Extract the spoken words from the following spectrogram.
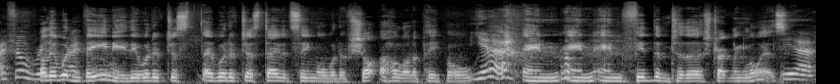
i feel really Well, there wouldn't be any. There would have just they would have just David Seymour would have shot a whole lot of people. yeah And, and and fed them to the struggling lawyers. yeah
